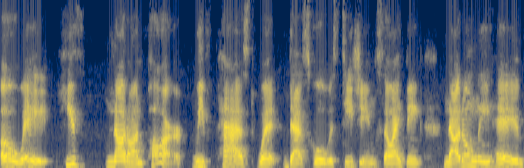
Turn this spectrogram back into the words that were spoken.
Oh, wait, he's not on par. We've passed what that school was teaching. So I think not only, hey,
